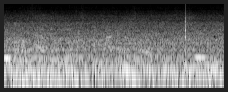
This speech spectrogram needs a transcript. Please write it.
we don't have it.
